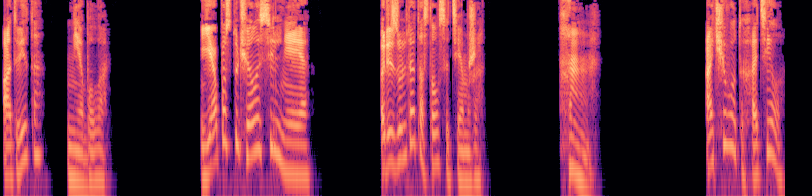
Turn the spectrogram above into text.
Ответа не было. Я постучала сильнее. Результат остался тем же. Хм. А чего ты хотела?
